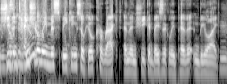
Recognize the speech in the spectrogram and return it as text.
she's go to zoo? intentionally misspeaking, so he'll correct, and then she can basically pivot and be like, Hmm.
